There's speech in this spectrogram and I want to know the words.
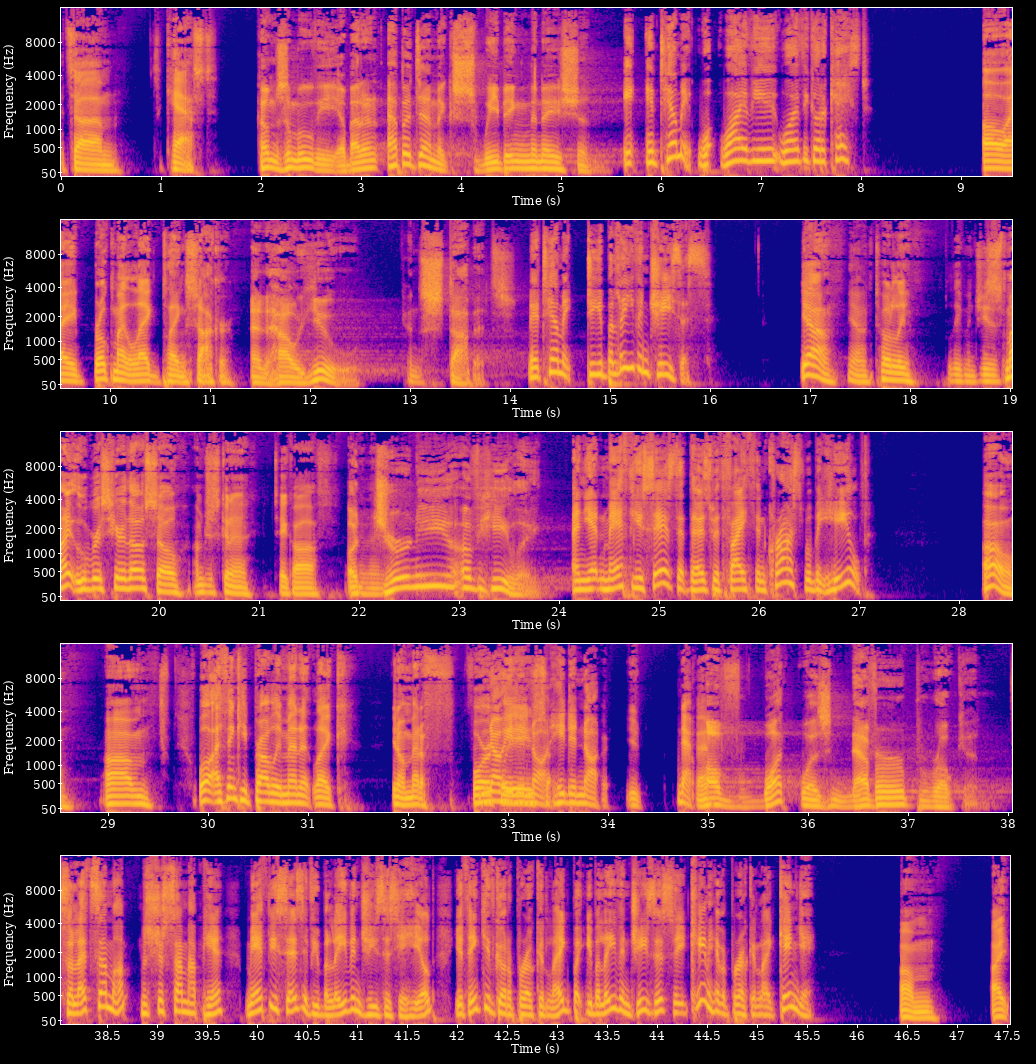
It's um, it's a cast. Comes a movie about an epidemic sweeping the nation. And, and tell me, wh- why have you why have you got a cast? Oh, I broke my leg playing soccer. and how you can stop it. Now tell me, do you believe in Jesus? Yeah, yeah, totally believe in Jesus. My Uber's here though, so I'm just gonna take off. A journey of healing. And yet Matthew says that those with faith in Christ will be healed. Oh, um, well, I think he probably meant it like you know metaphorically. No, he did not. He did not. You- No. Okay. Of what was never broken. So let's sum up. Let's just sum up here. Matthew says if you believe in Jesus, you're healed. You think you've got a broken leg, but you believe in Jesus, so you can't have a broken leg, can you? Um, I,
